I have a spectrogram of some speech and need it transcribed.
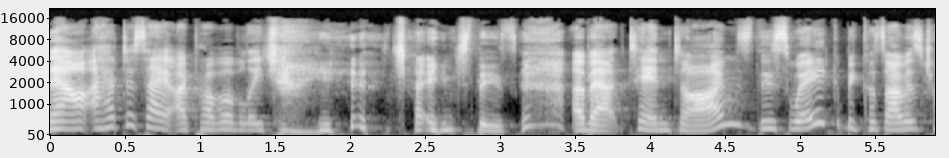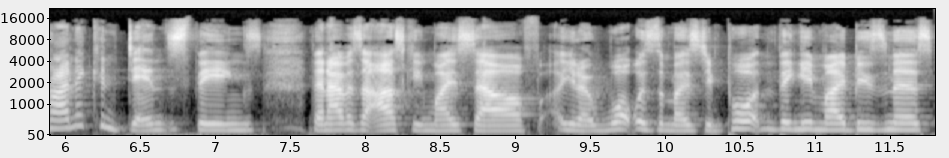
Now, I have to say, I probably changed this about 10 times this week because I was trying to condense things. Then I was asking myself, you know, what was the most important thing in my business?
